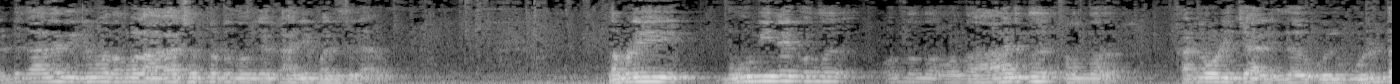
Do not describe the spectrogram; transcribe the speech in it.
രണ്ട് കാലം നിൽക്കുമ്പോൾ നമ്മൾ ആകാശത്തോട്ട് നോക്കിയ കാര്യം മനസ്സിലാവും നമ്മൾ ഈ ഭൂമിയിലേക്കൊന്ന് ഒന്ന് ഒന്ന് ആഴ്ന്ന് ഒന്ന് കണ്ണോടിച്ചാൽ ഇത് ഒരു ഉരുണ്ട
